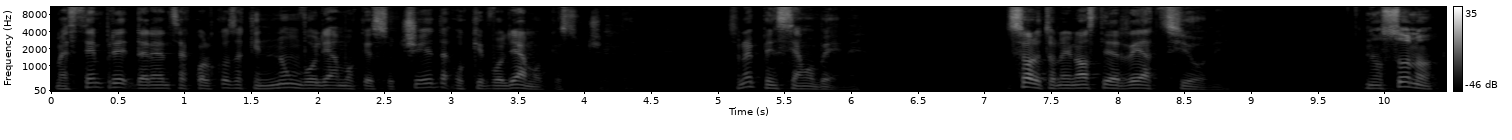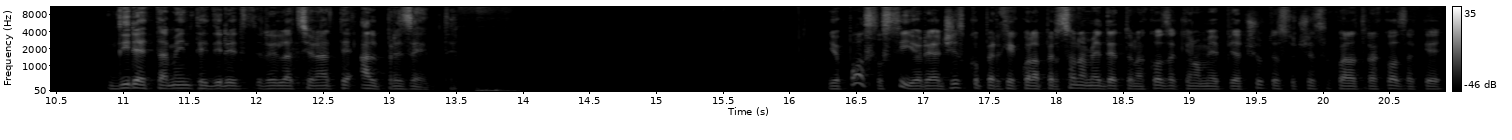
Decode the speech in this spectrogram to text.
ma è sempre dinanzi a qualcosa che non vogliamo che succeda o che vogliamo che succeda. Se noi pensiamo bene, di solito le nostre reazioni non sono direttamente dire- relazionate al presente. Io posso, sì, io reagisco perché quella persona mi ha detto una cosa che non mi è piaciuta, è successa quell'altra cosa che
